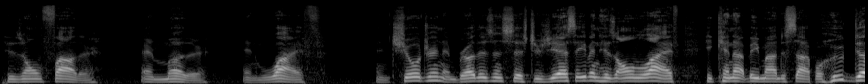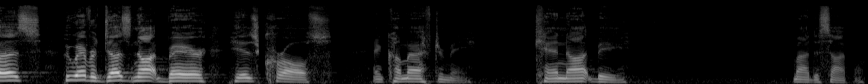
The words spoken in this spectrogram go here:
his own father and mother and wife and children and brothers and sisters, yes, even his own life, he cannot be my disciple. Who does, whoever does not bear his cross and come after me cannot be my disciple.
